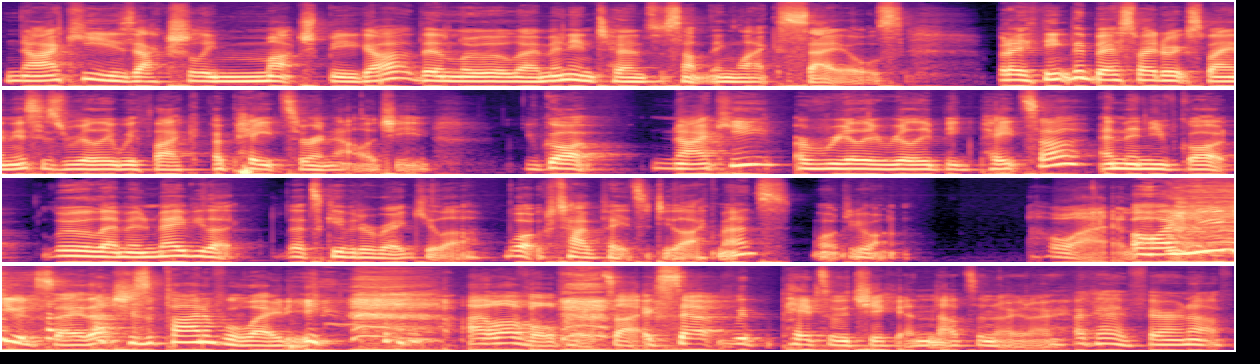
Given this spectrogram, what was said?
Nike is actually much bigger than Lululemon in terms of something like sales. But I think the best way to explain this is really with like a pizza analogy. You've got Nike, a really, really big pizza, and then you've got Lululemon, maybe like, let's give it a regular. What type of pizza do you like, Mads? What do you want? Hawaiian? Oh, I knew you'd say that. She's a pineapple lady. I love all pizza except with pizza with chicken. That's a no-no. Okay, fair enough.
